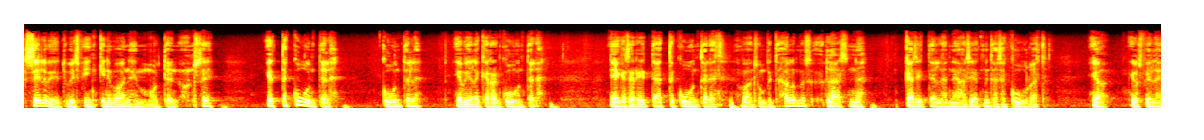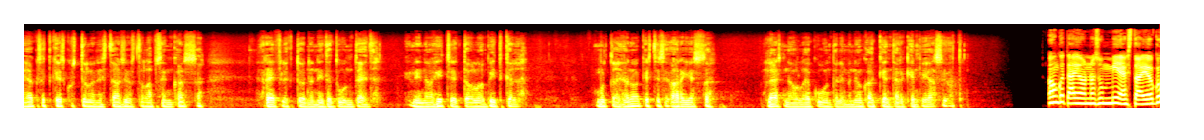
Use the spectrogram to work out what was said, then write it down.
Selviytymisvinkkini vanhemmuuteen on se, että kuuntele, kuuntele ja vielä kerran kuuntele. Eikä se riitä, että kuuntelet, vaan sun pitää olla myös läsnä, käsitellä ne asiat, mitä sä kuulet. Ja jos vielä jaksat keskustella niistä asioista lapsen kanssa, reflektoida niitä tunteita, niin on itse, että ollaan pitkällä. Mutta ihan oikeasti se arjessa läsnäolo ja kuunteleminen on kaikkein tärkeimpiä asioita. Onko tämä Jonna sun mies tai joku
